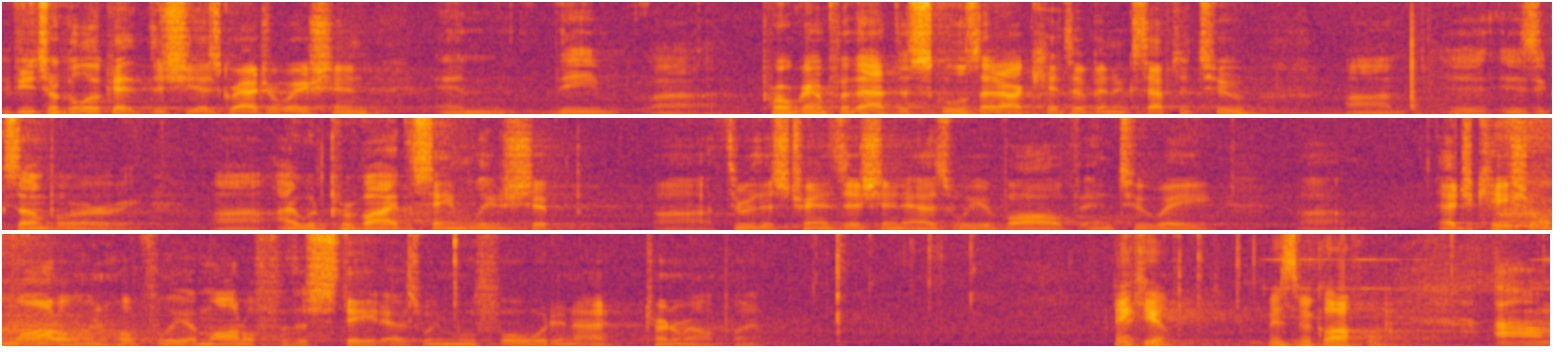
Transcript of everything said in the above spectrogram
if you took a look at this year's graduation and the uh, program for that, the schools that our kids have been accepted to, um, i- is exemplary. Uh, I would provide the same leadership uh, through this transition as we evolve into a um, educational model and hopefully a model for the state as we move forward in our turnaround plan. Thank you. Ms. McLaughlin? Um,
